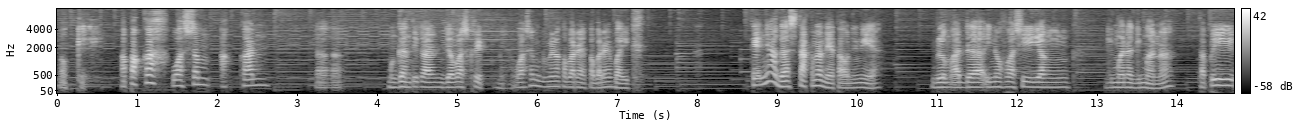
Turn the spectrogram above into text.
Oke, apakah Wasm akan uh, menggantikan JavaScript? Wasm gimana kabarnya? Kabarnya baik. Kayaknya agak stagnan ya tahun ini ya. Belum ada inovasi yang gimana-gimana, tapi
